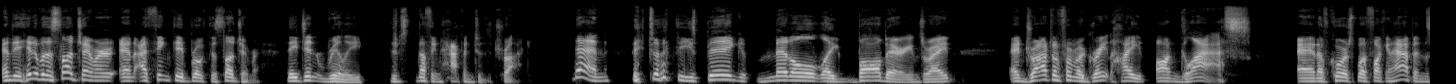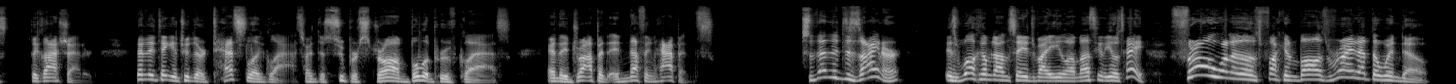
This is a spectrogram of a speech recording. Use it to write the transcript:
and they hit it with a sledgehammer, and I think they broke the sledgehammer. They didn't really. There's nothing happened to the truck. Then they took these big metal like ball bearings, right? And dropped them from a great height on glass. And of course, what fucking happens? The glass shattered. Then they take it to their Tesla glass, right? The super strong bulletproof glass. And they drop it and nothing happens. So then the designer is welcomed on stage by Elon Musk and he goes, Hey, throw one of those fucking balls right at the window.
